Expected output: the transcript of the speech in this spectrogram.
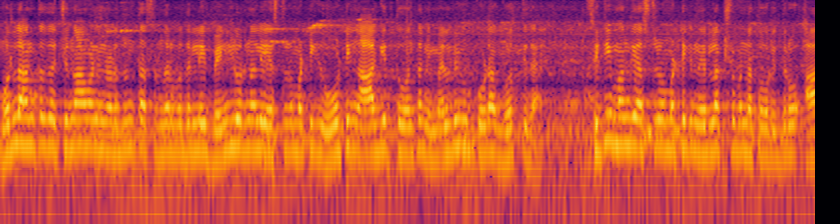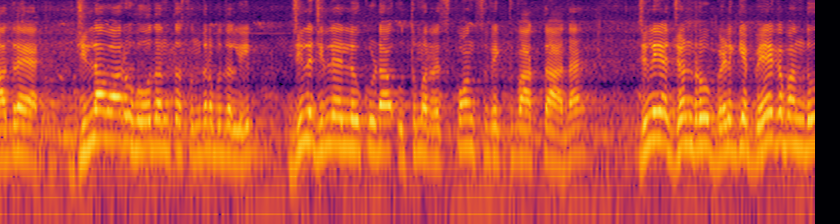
ಮೊದಲ ಹಂತದ ಚುನಾವಣೆ ನಡೆದಂಥ ಸಂದರ್ಭದಲ್ಲಿ ಬೆಂಗಳೂರಿನಲ್ಲಿ ಎಷ್ಟರ ಮಟ್ಟಿಗೆ ವೋಟಿಂಗ್ ಆಗಿತ್ತು ಅಂತ ನಿಮ್ಮೆಲ್ಲರಿಗೂ ಕೂಡ ಗೊತ್ತಿದೆ. ಸಿಟಿ ಮಂದಿ ಅಷ್ಟರ ಮಟ್ಟಿಗೆ ನಿರ್ಲಕ್ಷ್ಯವನ್ನು ತೋರಿದ್ರು. ಆದರೆ, ಜಿಲ್ಲಾವಾರು ಹೋದಂಥ ಸಂದರ್ಭದಲ್ಲಿ ಜಿಲ್ಲೆ ಜಿಲ್ಲೆಯಲ್ಲೂ ಕೂಡ ಉತ್ತಮ ರೆಸ್ಪಾನ್ಸ್ ವ್ಯಕ್ತವಾಗ್ತಾ ಇದೆ. ಜಿಲ್ಲೆಯ ಜನರು ಬೆಳಗ್ಗೆ ಬೇಗ ಬಂದು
